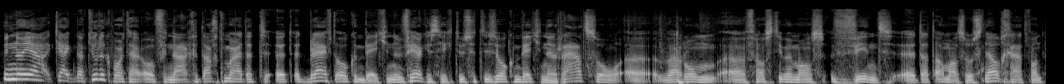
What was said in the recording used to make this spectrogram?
Nou ja, kijk, natuurlijk wordt daarover nagedacht... maar dat, het, het blijft ook een beetje een vergezicht. Dus het is ook een beetje een raadsel uh, waarom uh, Frans Timmermans vindt... Uh, dat allemaal zo snel gaat. Want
